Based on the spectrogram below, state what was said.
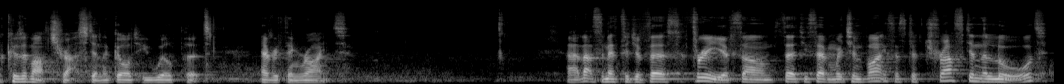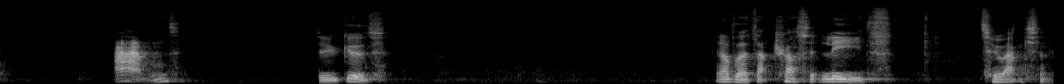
because of our trust in the God who will put everything right. Uh, that's the message of verse 3 of Psalm 37, which invites us to trust in the Lord and do good. In other words, that trust, it leads to action.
